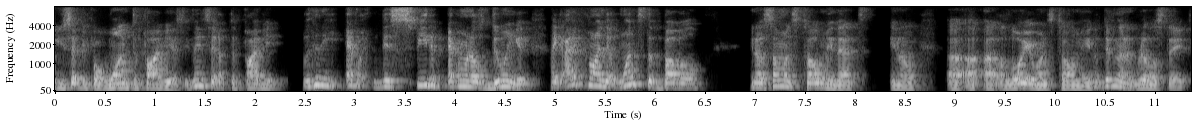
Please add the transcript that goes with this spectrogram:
You said before one to five years. You didn't say up to five years within the every, the speed of everyone else doing it? Like I find that once the bubble, you know, someone's told me that you know a, a, a lawyer once told me, you know, different than real estate.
